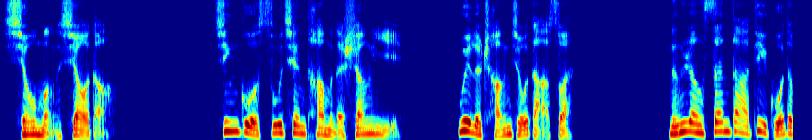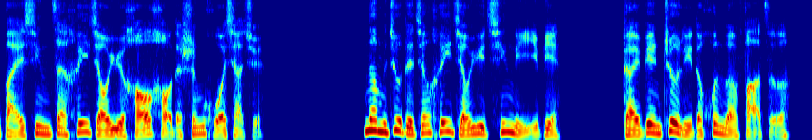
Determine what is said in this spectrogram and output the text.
萧猛笑道。经过苏谦他们的商议，为了长久打算，能让三大帝国的百姓在黑角域好好的生活下去，那么就得将黑角域清理一遍，改变这里的混乱法则。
